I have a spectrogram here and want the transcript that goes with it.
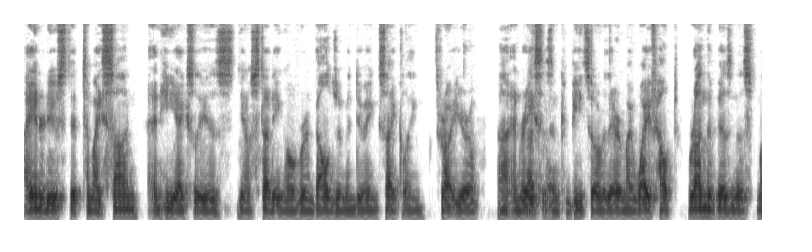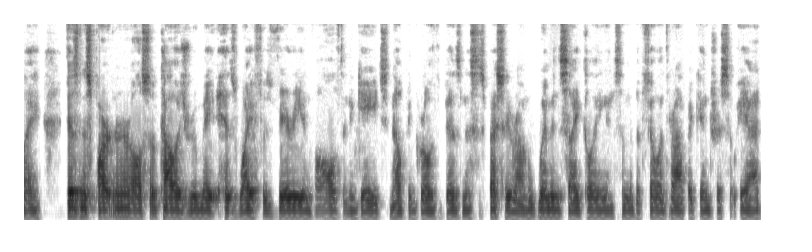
I introduced it to my son and he actually is, you know, studying over in Belgium and doing cycling throughout Europe uh, and races cool. and competes over there. My wife helped run the business. My business partner, also college roommate, his wife was very involved and engaged in helping grow the business, especially around women's cycling and some of the philanthropic interests that we had.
